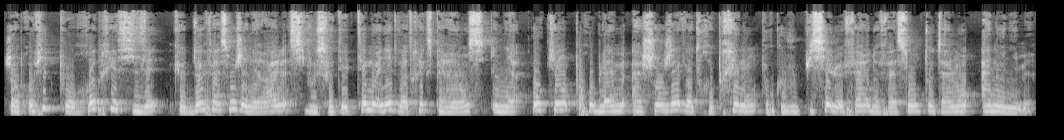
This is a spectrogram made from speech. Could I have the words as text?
J'en profite pour repréciser que de façon générale, si vous souhaitez témoigner de votre expérience, il n'y a aucun problème à changer votre prénom pour que vous puissiez le faire de façon totalement anonyme.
